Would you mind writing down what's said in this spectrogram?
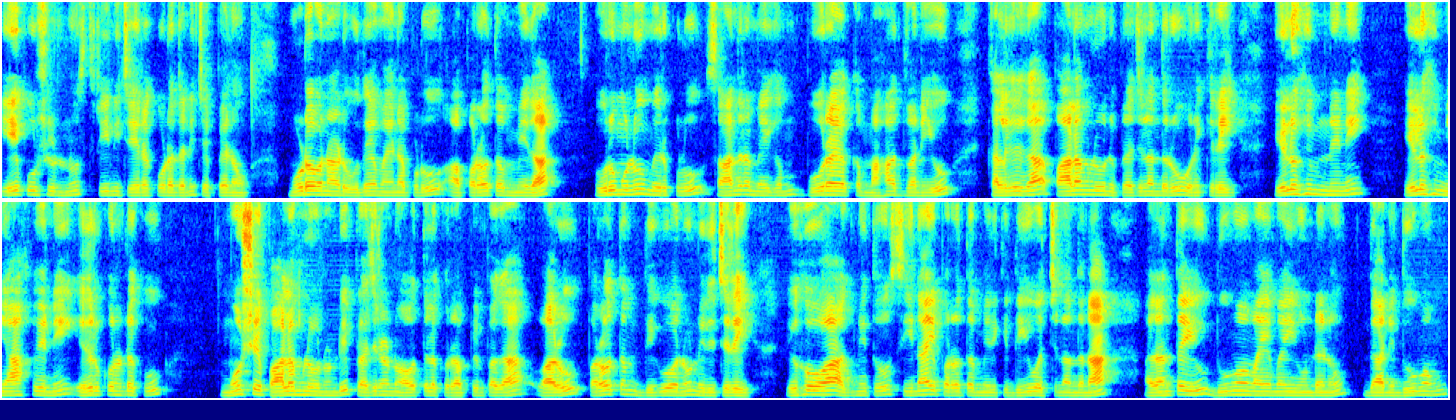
ఏ పురుషుడును స్త్రీని చేరకూడదని చెప్పాను. మూడవ నాడు ఉదయమైనప్పుడు ఆ పర్వతం మీద ఉరుములు మెరుపులు సాంద్ర మేఘం బూర యొక్క మహాధ్వనియు కలగగా పాలంలోని ప్రజలందరూ వణికిరి. ఎలోహింని ఎలుహిం యాహ్వేని ఎదుర్కొనుటకు మోషే పాలంలో నుండి ప్రజలను అవతలకు రప్పింపగా వారు పర్వతం దిగువను నిలిచిరి. యహోవా అగ్నితో సీనాయి పర్వతం మీదకి దిగి వచ్చినందున అదంతయు ధూమమయమై ఉండెను. దాని ధూమం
